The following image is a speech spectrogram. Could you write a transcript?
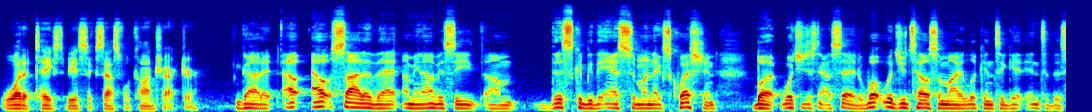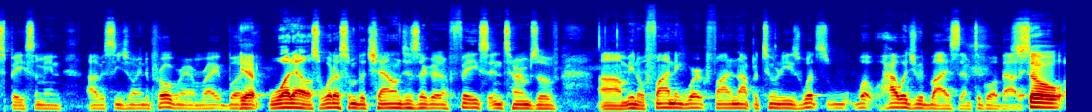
what it takes to be a successful contractor. Got it. Out, outside of that, I mean, obviously, um, this could be the answer to my next question. But what you just now said, what would you tell somebody looking to get into this space? I mean, obviously join the program, right? But yep. what else? What are some of the challenges they're going to face in terms of, um, you know, finding work, finding opportunities? What's what? How would you advise them to go about it? So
